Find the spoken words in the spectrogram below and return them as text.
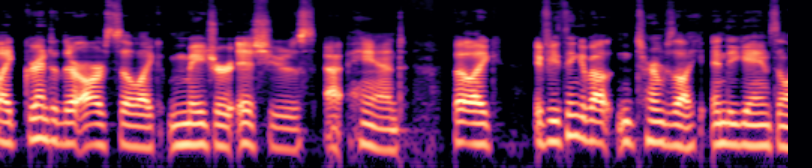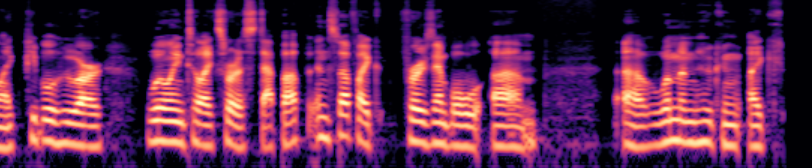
like granted there are still like major issues at hand, but like if you think about in terms of like indie games and like people who are willing to like sort of step up and stuff, like for example, um, uh, women who can like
